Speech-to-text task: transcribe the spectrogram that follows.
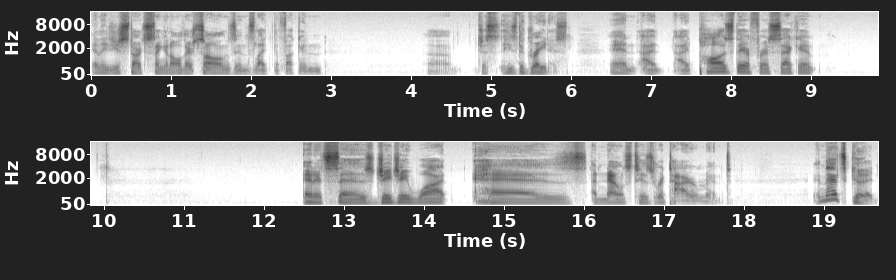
and they just start singing all their songs, and it's like the fucking, uh, just he's the greatest. And I I paused there for a second, and it says J.J. Watt has announced his retirement. And that's good.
